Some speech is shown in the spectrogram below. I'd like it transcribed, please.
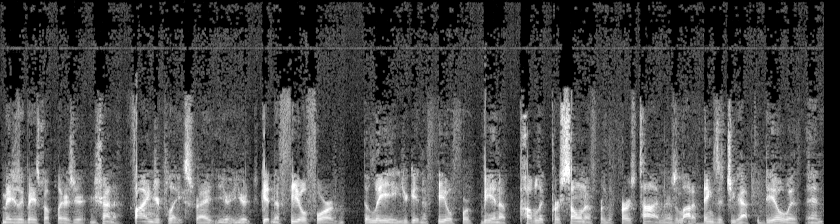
Major League Baseball players. You're, you're trying to find your place, right? You're, you're getting a feel for the league. You're getting a feel for being a public persona for the first time. There's a lot of things that you have to deal with, and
